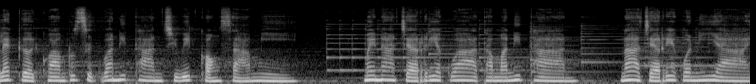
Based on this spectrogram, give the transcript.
และเกิดความรู้สึกว่านิทานชีวิตของสามี ไม่น่าจะเรียกว่าธรรมนิทาน น่าจะเรียกว่านิยาย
